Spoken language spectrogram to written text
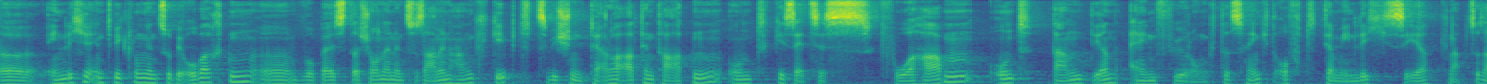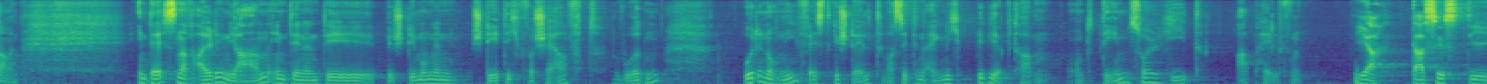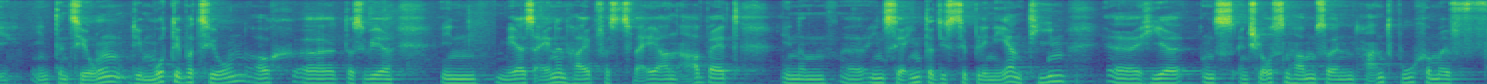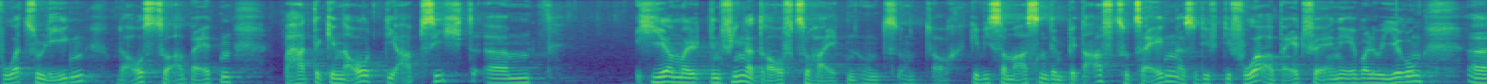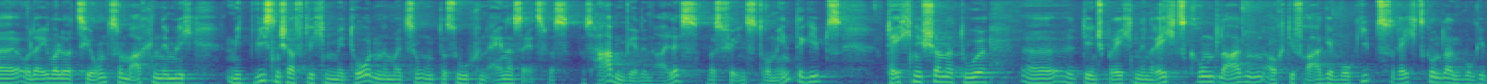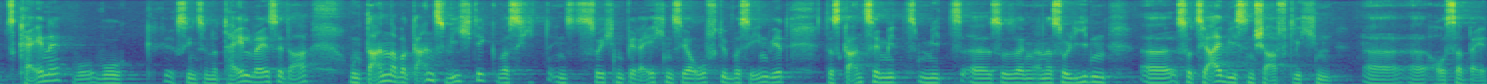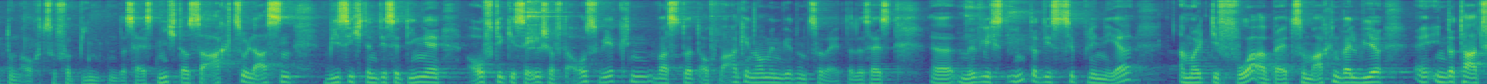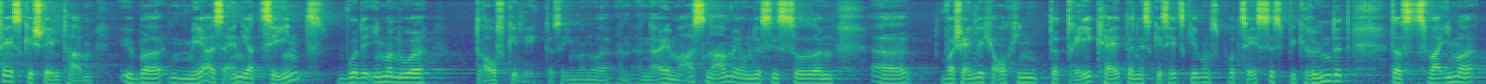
ähnliche Entwicklungen zu beobachten, äh, wobei es da schon einen Zusammenhang gibt zwischen Terrorattentaten und Gesetzesvorhaben und dann deren Einführung. Das hängt oft terminlich sehr knapp zusammen. Indes, nach all den Jahren, in denen die Bestimmungen stetig verschärft wurden, wurde noch nie festgestellt, was sie denn eigentlich bewirkt haben. Und dem soll HEAT abhelfen. Ja, das ist die Intention, die Motivation auch, äh, dass wir in mehr als eineinhalb, fast zwei Jahren Arbeit in einem äh, in sehr interdisziplinären Team hier uns entschlossen haben, so ein Handbuch einmal vorzulegen oder auszuarbeiten, hatte genau die Absicht, ähm, hier einmal den Finger drauf zu halten und, und auch gewissermaßen den Bedarf zu zeigen, also die, die Vorarbeit für eine Evaluierung äh, oder Evaluation zu machen, nämlich mit wissenschaftlichen Methoden einmal zu untersuchen, einerseits, was, was haben wir denn alles, was für Instrumente gibt es, technischer Natur, äh, die entsprechenden Rechtsgrundlagen, auch die Frage, wo gibt es Rechtsgrundlagen, wo gibt es keine, wo, wo, sind sie nur teilweise da. Und dann aber ganz wichtig, was in solchen Bereichen sehr oft übersehen wird, das Ganze mit, mit äh, sozusagen einer soliden äh, sozialwissenschaftlichen Ausarbeitung auch zu verbinden. Das heißt, nicht außer Acht zu lassen, wie sich denn diese Dinge auf die Gesellschaft auswirken, was dort auch wahrgenommen wird und so weiter. Das heißt, äh, möglichst interdisziplinär einmal die Vorarbeit zu machen, weil wir in der Tat festgestellt haben, über mehr als ein Jahrzehnt wurde immer nur draufgelegt, also immer nur eine neue Maßnahme und es ist sozusagen wahrscheinlich auch in der Trägheit eines Gesetzgebungsprozesses begründet, dass zwar immer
